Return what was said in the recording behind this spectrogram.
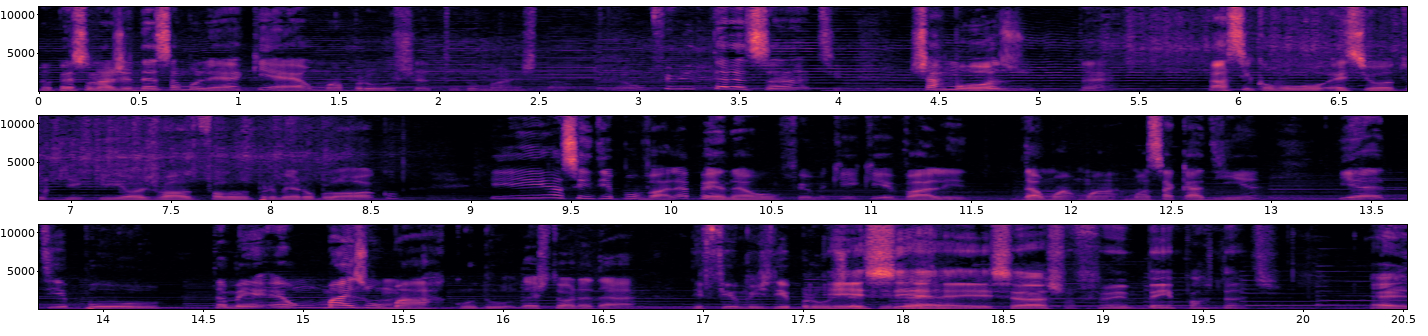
no personagem dessa mulher, que é uma bruxa e tudo mais. Tal. É um filme interessante, charmoso, né? Assim como esse outro que, que Oswaldo falou no primeiro bloco. E assim, tipo, vale a pena. É um filme que, que vale dar uma, uma, uma sacadinha. E é tipo. Também é um, mais um marco do, da história da, de filmes de bruxa. Esse é, esse eu acho um filme bem importante. É,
